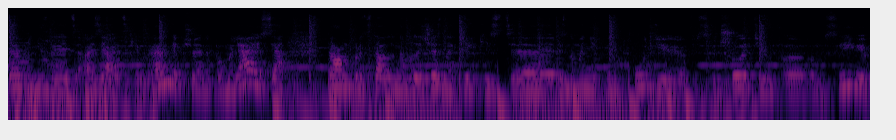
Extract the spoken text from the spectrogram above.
це мені здається азіатський бренд, якщо я не помиляюся. Там представлена величезна кількість е, різноманітних худі, світшотів, лонгслівів,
